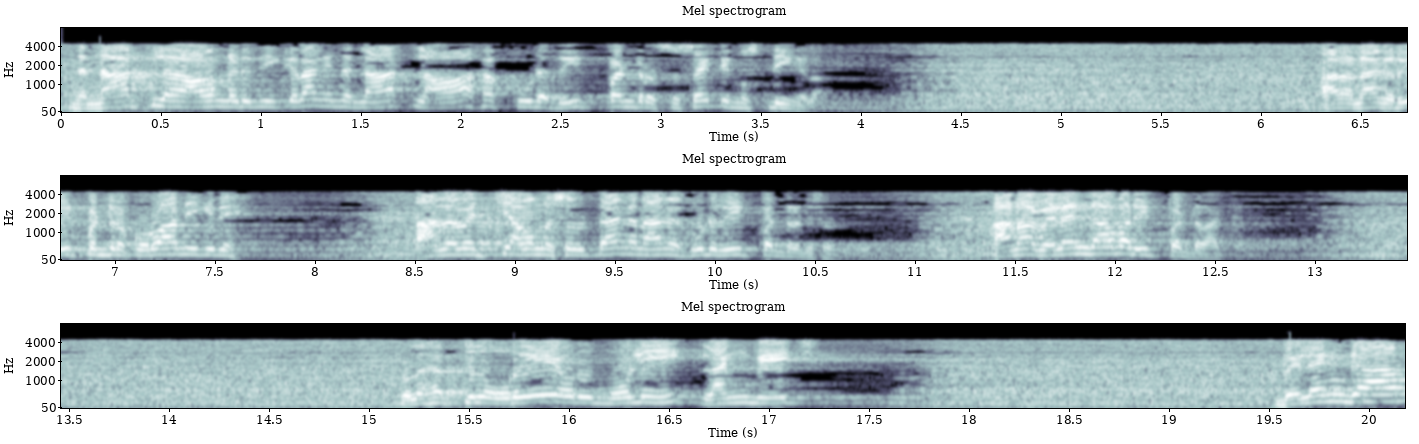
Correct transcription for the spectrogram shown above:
இந்த நாட்டில் அவங்க எழுதிக்கிறாங்க இந்த நாட்டில் ஆக கூட ரீட் பண்ற சொசைட்டி முஸ்லீங்களா ஆனா நாங்க ரீட் பண்ற குரானிக்குதே அதை வச்சு அவங்க சொல்லிட்டாங்க நாங்க கூட ரீட் பண்றோம் சொல்லி ஆனா விளங்காம ரீட் பண்றாங்க. உலகத்தில் ஒரே ஒரு மொழி லாங்குவேஜ் விளங்காம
